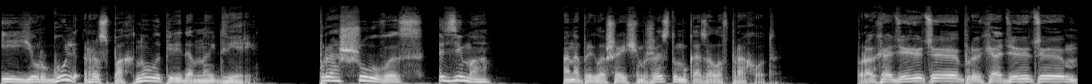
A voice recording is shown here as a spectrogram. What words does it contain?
и Юргуль распахнула передо мной двери. «Прошу вас, зима». Она приглашающим жестом указала в проход. «Проходите, проходите».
